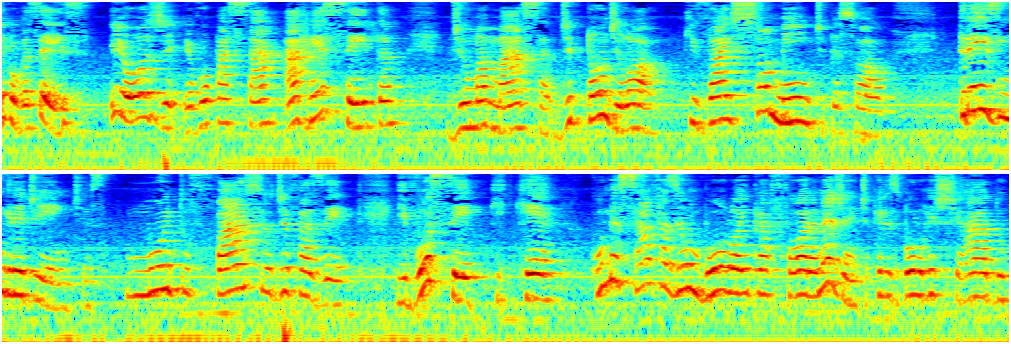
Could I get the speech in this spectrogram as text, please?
bem com vocês? E hoje eu vou passar a receita de uma massa de pão de ló que vai somente, pessoal, três ingredientes, muito fácil de fazer. E você que quer começar a fazer um bolo aí para fora, né, gente? Aqueles bolo recheado,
